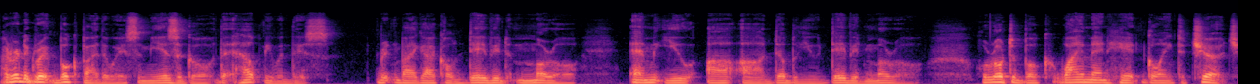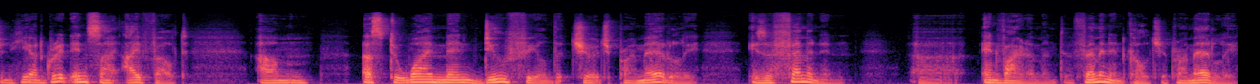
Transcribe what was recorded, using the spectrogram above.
I read a great book, by the way, some years ago that helped me with this, written by a guy called David Murrow, M-U-R-R-W, David Murrow, who wrote a book, Why Men Hate Going to Church. And he had great insight, I felt, um, as to why men do feel that church primarily is a feminine uh, environment, a feminine culture primarily,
